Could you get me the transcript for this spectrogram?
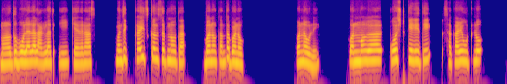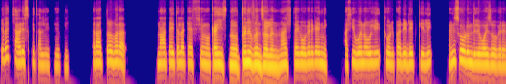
मग तो बोलायला लागला, की कॅमेरा म्हणजे काहीच कन्सेप्ट नव्हता. बनवताना बनव. बनवली. पण मग पोस्ट केली ती. सकाळी उठलो, तिला 40K चालली होती ती. रात्रभरात. ना काही त्याला कॅप्शन काहीच नव्हतं. तरी पण चालेल. हॅशटॅग वगैरे काही नाही. अशी बनवली, थोडीफार एडिट केली आणि सोडून दिली व्हॉईस वगैरे.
